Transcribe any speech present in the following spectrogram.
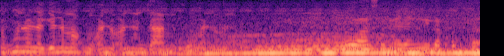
Pag mo nalagyan naman kung ano-ano ang dami kung ano-ano. Bawasan na lang nila pagka.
